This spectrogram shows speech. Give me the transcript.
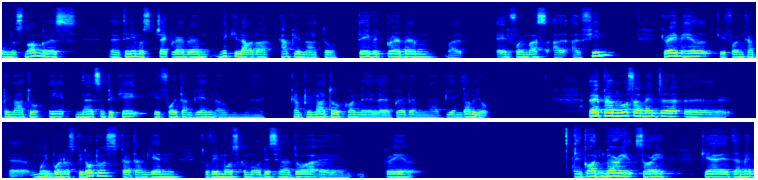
unos nombres eh, tenemos Jack Brabham, Nicky Lauda, campeonato, David Brabham, well, él fue más al, fin, Graham Hill, que fue un campeonato, y Nelson Piquet, que fue también un uh, campeonato con el Brabham BMW. Eh, pero no solamente muy buenos pilotos, pero también tuvimos como diseñador Graham, Gordon Murray, sorry, que también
